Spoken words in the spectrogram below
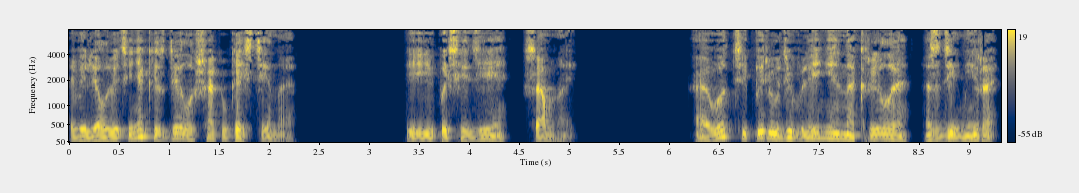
велел Ветеняк и сделал шаг в гостиную. И посиди со мной. А вот теперь удивление накрыло Сдемира.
